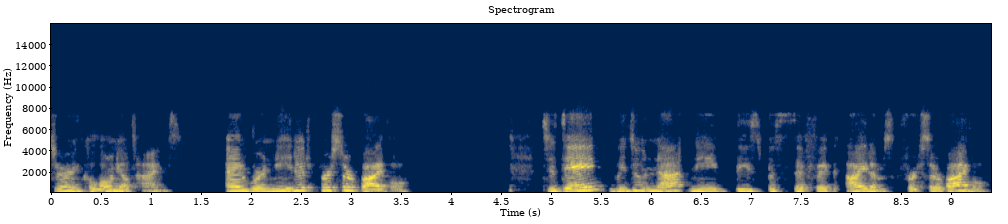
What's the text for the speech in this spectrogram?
during colonial times and were needed for survival. Today, we do not need these specific items for survival.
